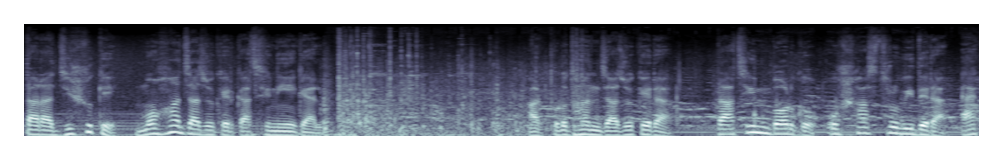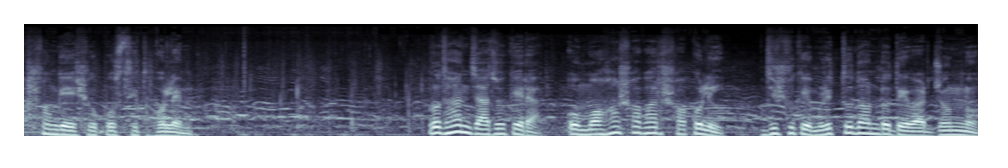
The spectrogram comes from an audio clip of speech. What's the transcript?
তারা যিশুকে মহাযাজকের কাছে নিয়ে গেল। আর প্রধান যাজকেরা, প্রাচীন বর্গ ও শাস্ত্রবিদেরা একসঙ্গে এসে উপস্থিত হলেন। প্রধান যাজকেরা ও মহাসভার সকলেই যিশুকে মৃত্যুদণ্ড দেওয়ার জন্য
